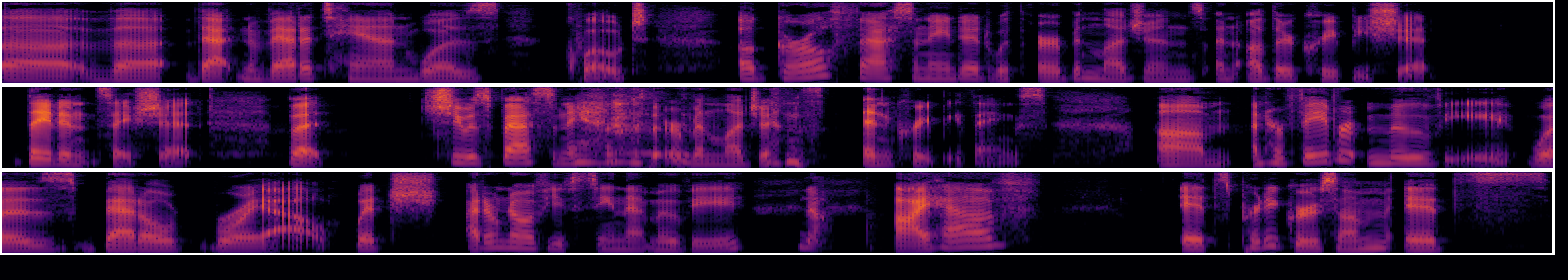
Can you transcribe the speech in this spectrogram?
uh the that Nevada Tan was quote a girl fascinated with urban legends and other creepy shit. They didn't say shit, but she was fascinated with urban legends and creepy things. Um, and her favorite movie was Battle Royale, which I don't know if you've seen that movie. No. I have. It's pretty gruesome. It's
